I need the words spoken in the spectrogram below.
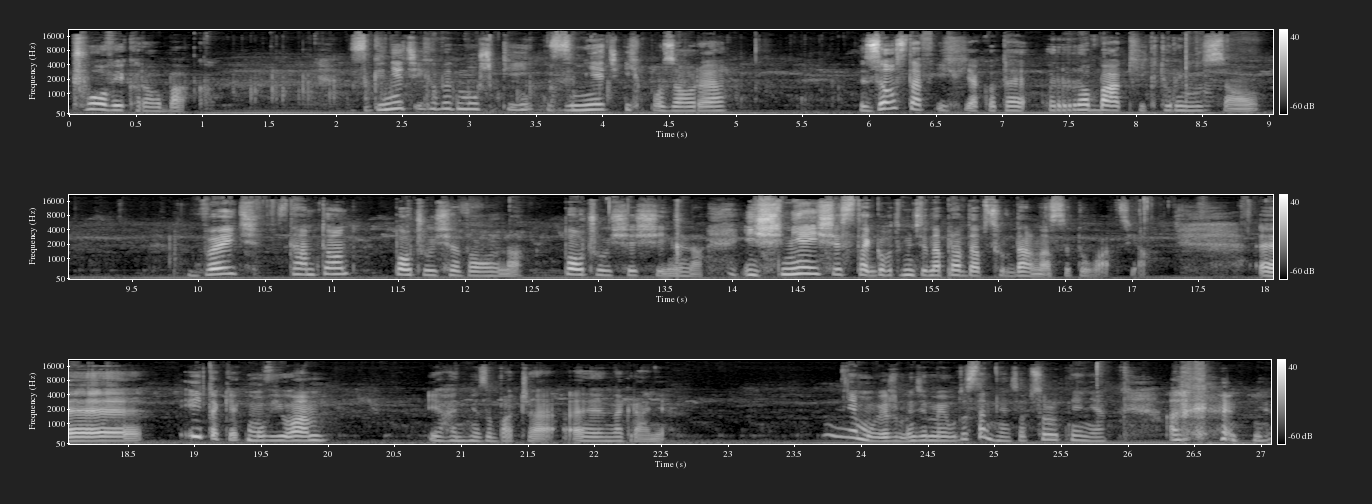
człowiek robak. Zgnieć ich wydmuszki, zmieć ich pozory, zostaw ich jako te robaki, którymi są. Wyjdź stamtąd, poczuj się wolna, poczuj się silna i śmiej się z tego, bo to będzie naprawdę absurdalna sytuacja. Eee, I tak jak mówiłam, ja chętnie zobaczę e, nagranie. Nie mówię, że będziemy je udostępniać, absolutnie nie, ale chętnie,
